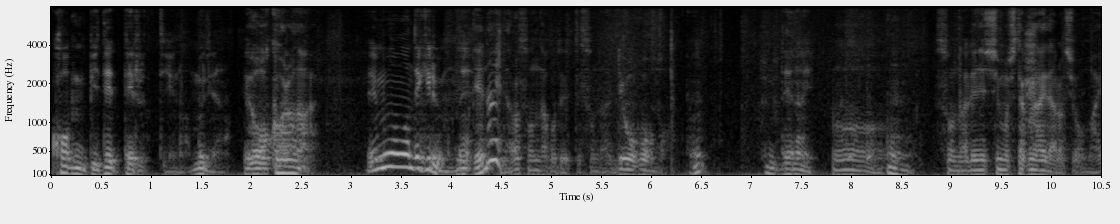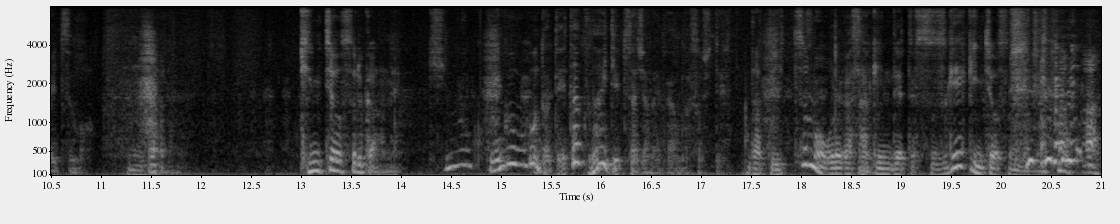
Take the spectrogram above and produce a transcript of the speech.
コンビで出るっていうのは無理なの。いや分からな m 1はできるもんいね。出ないだろそんなこと言ってそんな両方も。出ない。うん、そんな練習もしたくないだろうしお前いつも。緊張するからねキングオブコントは出たくないって言ってたじゃないかお前そして。だっていつも俺が先に出てすげえ緊張するん。だ。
